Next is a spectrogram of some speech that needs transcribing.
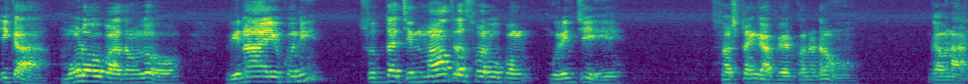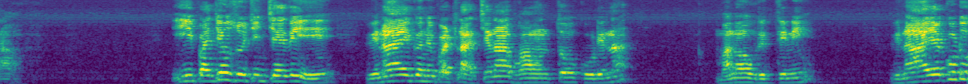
ఇక మూడవ పాదంలో వినాయకుని శుద్ధ చిన్మాత్ర స్వరూపం గురించి స్పష్టంగా పేర్కొనడం గమనార్హం. ఈ పద్యం సూచించేది వినాయకుని పట్ల అర్చనాభావంతో కూడిన మనోవృత్తిని వినాయకుడు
